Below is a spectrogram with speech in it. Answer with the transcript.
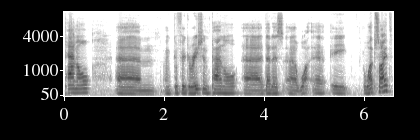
panel, um, a configuration panel uh, that is uh, uh, a website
